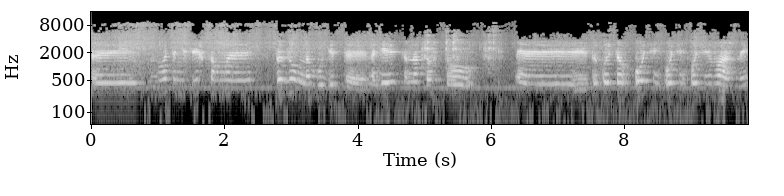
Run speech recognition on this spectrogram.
э, ну это не слишком э, разумно будет э, надеяться на то, что э, какой-то очень-очень-очень важный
